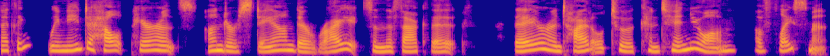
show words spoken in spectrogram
I think we need to help parents understand their rights and the fact that they are entitled to a continuum of placement,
